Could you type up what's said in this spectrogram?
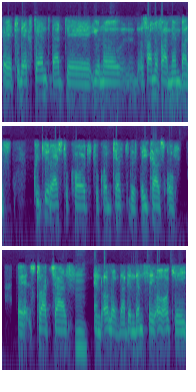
Uh, to the extent that uh, you know some of our members quickly rush to court to contest the status of uh, structures mm. and all of that, and then say, oh, okay,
